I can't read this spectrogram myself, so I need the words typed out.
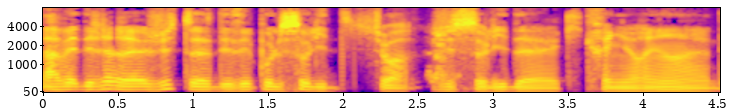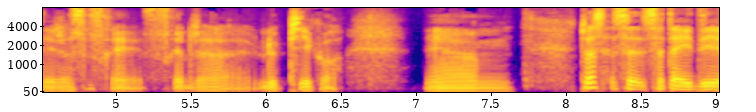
ah mais déjà juste des épaules solides, tu vois, juste solides qui craignent rien. déjà, ça serait ça serait déjà le pied quoi. Et, euh, toi, ça t'a aidé.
